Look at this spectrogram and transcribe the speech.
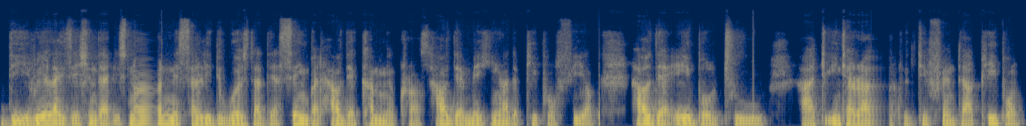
the realization that it's not necessarily the words that they're saying, but how they're coming across, how they're making other people feel, how they're able to uh, to interact with different uh, people.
